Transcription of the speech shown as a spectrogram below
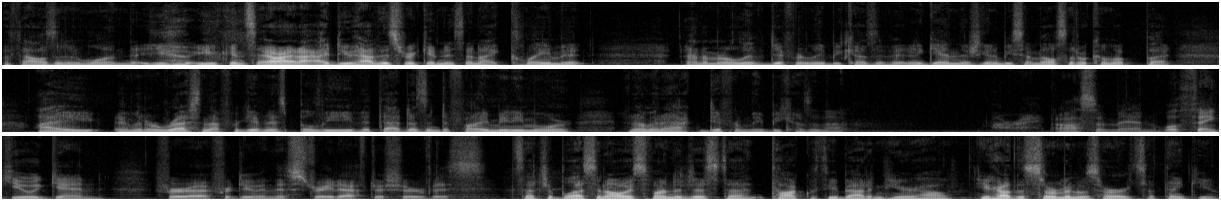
a thousand and one. That you you can say, all right, I, I do have this forgiveness, and I claim it, and I'm going to live differently because of it. And again, there's going to be something else that'll come up, but I am going to rest in that forgiveness, believe that that doesn't define me anymore, and I'm going to act differently because of that. All right, awesome, man. Well, thank you again for uh, for doing this straight after service. such a blessing. Always fun to just uh, talk with you about it and hear how hear how the sermon was heard. So thank you.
